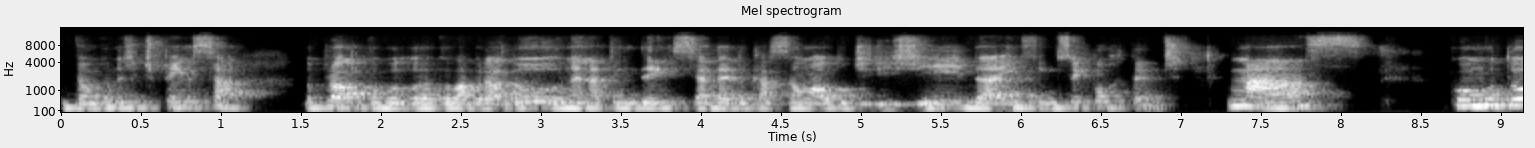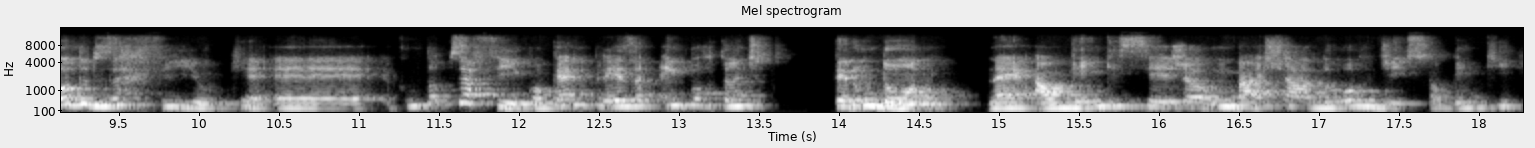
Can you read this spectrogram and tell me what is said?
Então, quando a gente pensa no próprio colaborador, né, na tendência da educação autodirigida, enfim, isso é importante. Mas como todo desafio, que é, como todo desafio, qualquer empresa é importante ter um dono, né? Alguém que seja o embaixador disso, alguém que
